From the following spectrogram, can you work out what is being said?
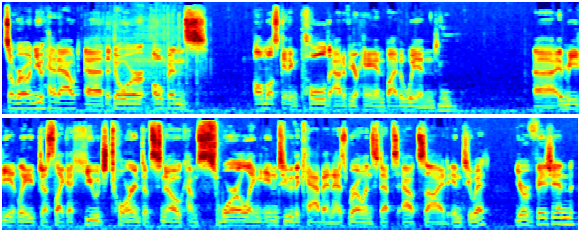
So, Rowan, you head out. Uh, the door opens, almost getting pulled out of your hand by the wind. Uh, immediately, just like a huge torrent of snow comes swirling into the cabin as Rowan steps outside into it. Your vision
